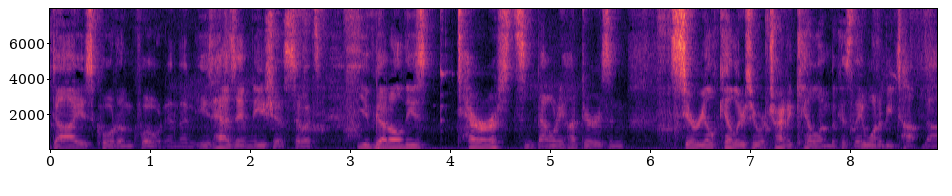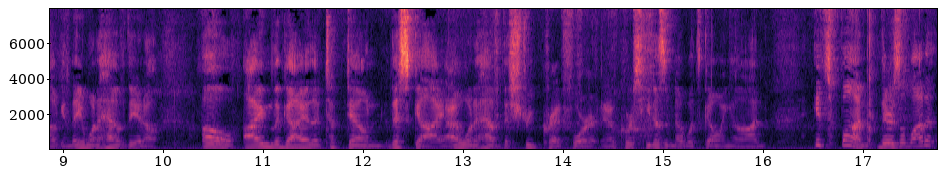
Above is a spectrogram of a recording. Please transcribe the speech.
dies, quote unquote, and then he has amnesia. So it's you've got all these terrorists and bounty hunters and serial killers who are trying to kill him because they want to be top dog and they want to have the you know, oh I'm the guy that took down this guy. I want to have the street cred for it, and of course he doesn't know what's going on. It's fun. There's a lot of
